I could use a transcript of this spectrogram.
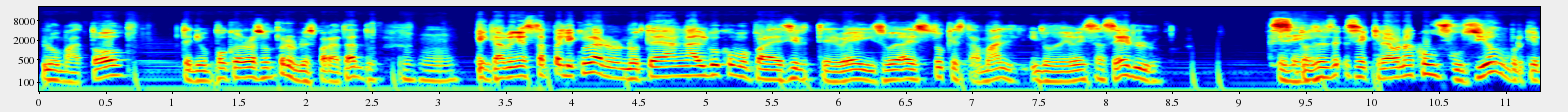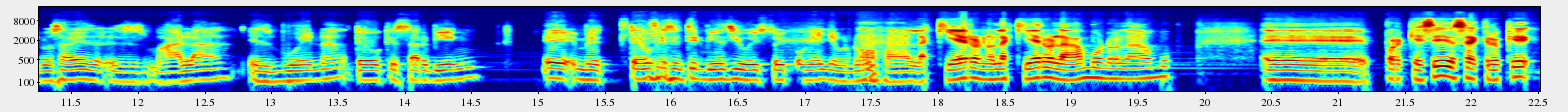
lo mató, tenía un poco de razón, pero no es para tanto. En cambio, en esta película no, no, te dan algo como para decirte, ve, hizo esto que está mal y no debes hacerlo. Entonces se crea una confusión porque no sabes, es mala, es buena, tengo que estar bien. eh, me tengo que sentir bien si hoy estoy con ella o no. Ajá, la quiero, no la quiero, la amo, no la amo. Eh, porque sí, o sea, creo que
